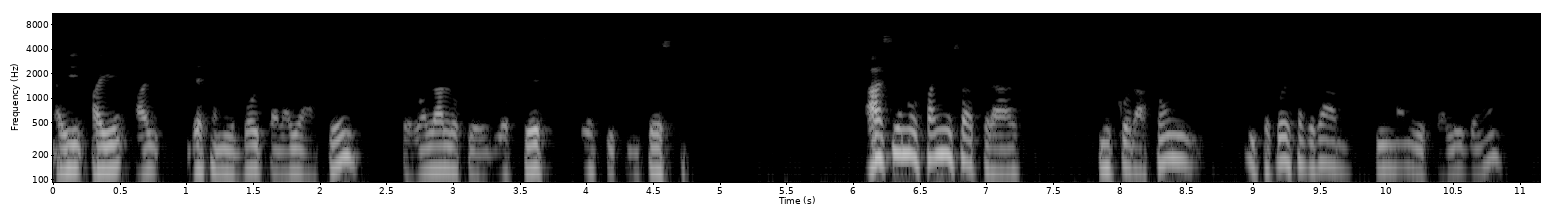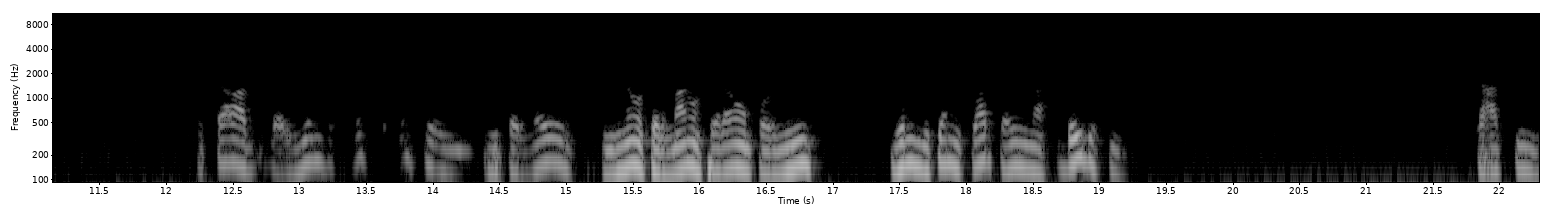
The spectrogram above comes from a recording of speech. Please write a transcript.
Ahí, ahí, ahí, déjame voy para allá, ¿ok? Te voy a hablar lo que, lo que es este contexto. Hace unos años atrás, mi corazón, y te puedes quedar sin mano de salud, ¿no? Estaba doliendo en internet, y unos hermanos oraban por mí. Yo me metí a mi cuarto ahí en las babies chatting,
